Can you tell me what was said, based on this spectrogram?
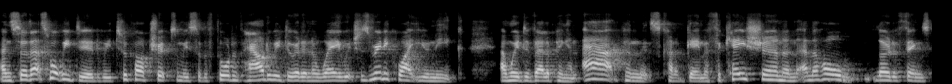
And so that's what we did. We took our trips and we sort of thought of how do we do it in a way which is really quite unique. And we're developing an app and it's kind of gamification and, and the whole load of things.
